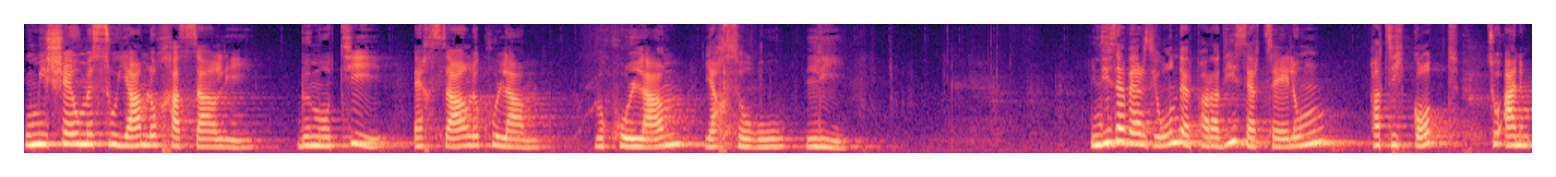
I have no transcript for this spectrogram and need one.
ומישהו מסוים לא חסר לי. במותי אחסר לכולם, וכולם יחזרו לי. In dieser Version der Paradieserzählung hat sich Gott zu einem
